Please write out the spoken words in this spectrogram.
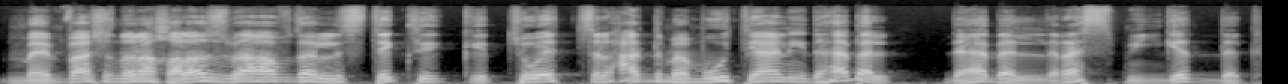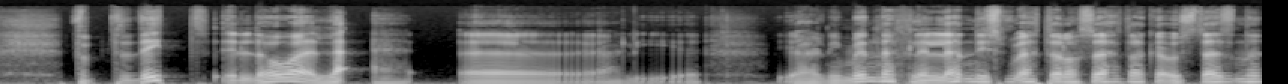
ما ينفعش إن أنا خلاص بقى هفضل ستيك تويت لحد ما أموت يعني؟ ده هبل. ده هبل رسمي جدا. فابتديت اللي هو لأ آه يعني يعني منك لله أني سمعت نصيحتك يا أستاذنا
